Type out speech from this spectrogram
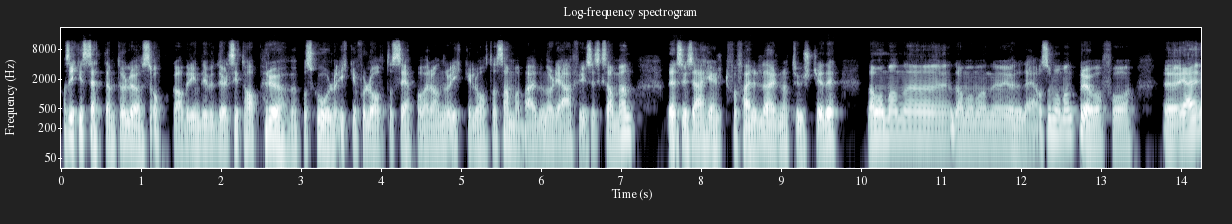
Altså Ikke sett dem til å løse oppgaver individuelt, sitte og ha prøve på skolen og ikke få lov til å se på hverandre og ikke lov til å samarbeide når de er fysisk sammen. Det syns jeg er helt forferdelig. Det er helt naturstridig. Da uh, da må man gjøre det. Og så må man prøve å få Jeg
